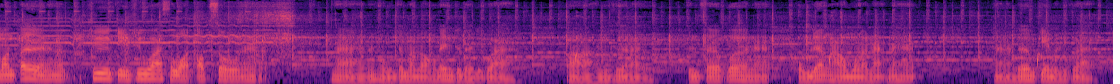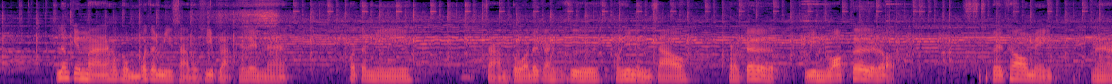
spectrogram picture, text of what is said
มอนเตอร์นะครับ ชื่อเกมชื่อว่า Sword of Soul นะฮะอ่างั้นผมจะมาลองเล่นกันเลยดีกว่าอ่าอันนี้คืออะไรเป็นเซิร์ฟเวอร์นะฮะผมเลือกเงามรณะนะฮะ อ่าเริ่มเกมเลยดีกว่า เริ่มเกมมานะครับผมก็จะมีสามอาชีพหลักให้เล่นนะฮะก็จะมีสามตัวด้วยกันก็คือคนที่หนึ่งซาวบรัเตอร์วินวอล์กเกอร์แล้วก็สเปเชียลเมดนะฮะ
